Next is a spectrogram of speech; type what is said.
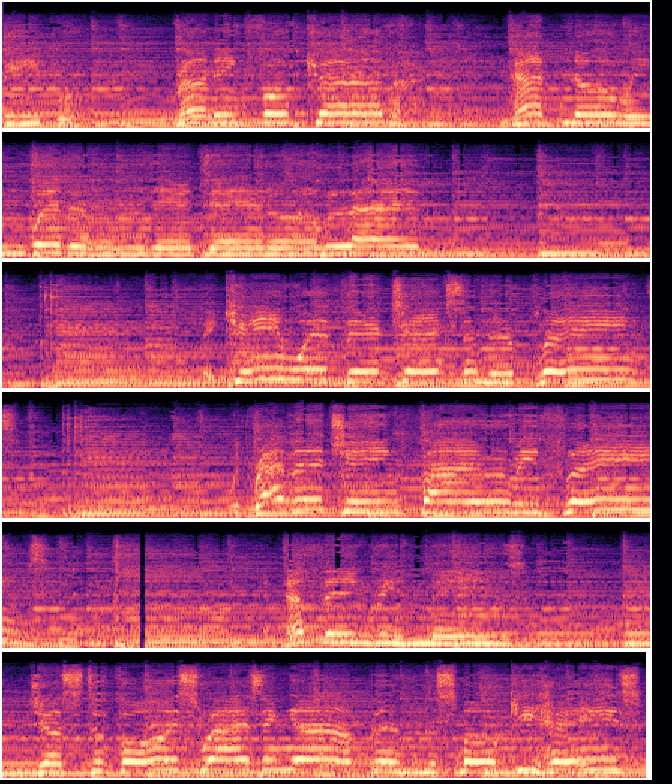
people running for cover, not knowing whether they're dead or alive. They came with their tanks and their planes, with ravaging fiery flames, and nothing remains. Just a voice rising up in the smoky haze.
